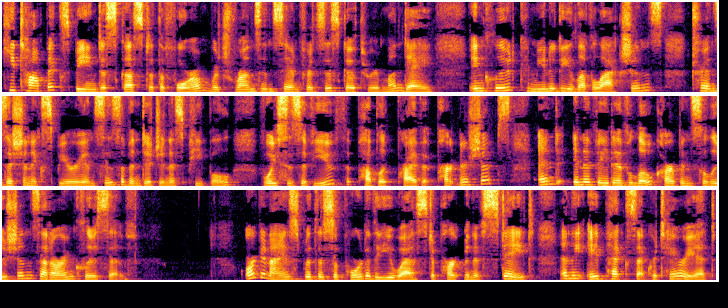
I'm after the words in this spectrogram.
Key topics being discussed at the forum, which runs in San Francisco through Monday, include community level actions, transition experiences of Indigenous people, voices of youth, public private partnerships, and innovative low carbon solutions that are inclusive. Organized with the support of the U.S. Department of State and the APEC Secretariat,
